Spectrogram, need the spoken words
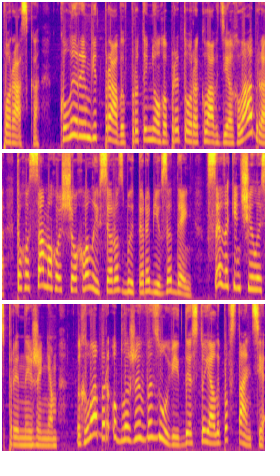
поразка. Коли Рим відправив проти нього претора Клавдія Глабра, того самого, що хвалився розбити рабів за день, все закінчилось приниженням. Глабер обложив Везувій, де стояли повстанці.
